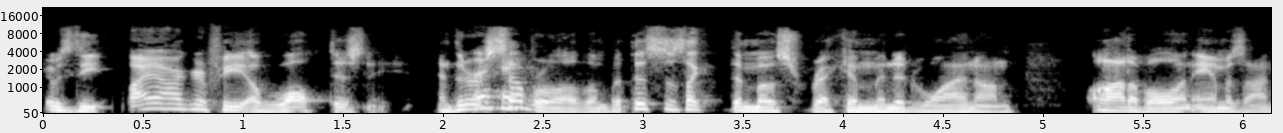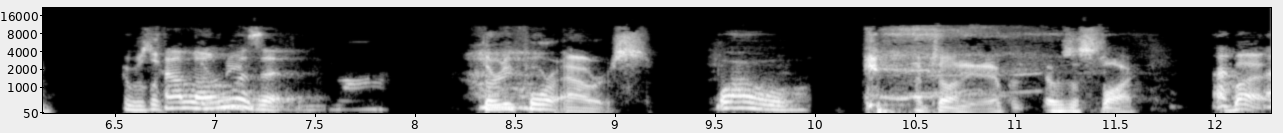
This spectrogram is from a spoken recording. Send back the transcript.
It was the biography of Walt Disney. And there are okay. several of them, but this is like the most recommended one on Audible and Amazon. It was like How long 30, was it? 34 hours. Whoa. I'm telling you, it was a slog. But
